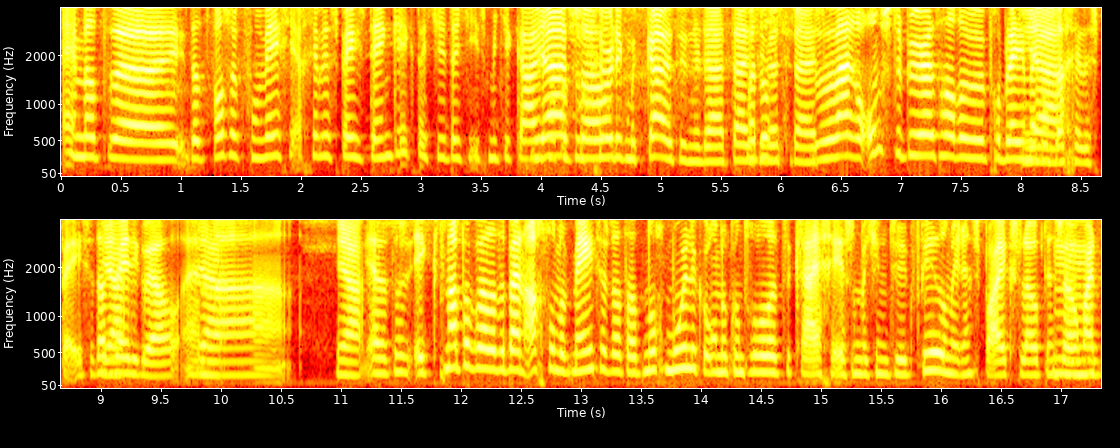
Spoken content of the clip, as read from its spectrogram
Eh, En dat, eh, dat was ook vanwege je Achillespees, denk ik. Dat je, dat je iets met je kuit ja, had toen scheurde ik mijn kuit inderdaad tijdens de wedstrijd. we waren omste de beurt, hadden we problemen met onze Achillespees. Dat Ja. weet ik wel. En, ja. Ja. ja, dat was, ik snap ook wel dat het bij een 800 meter dat dat nog moeilijker onder controle te krijgen is. Omdat je natuurlijk veel meer in spikes loopt en zo. Mhm. Maar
